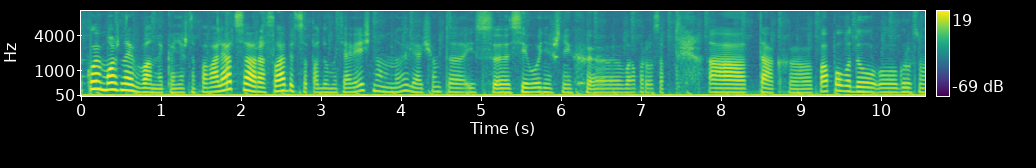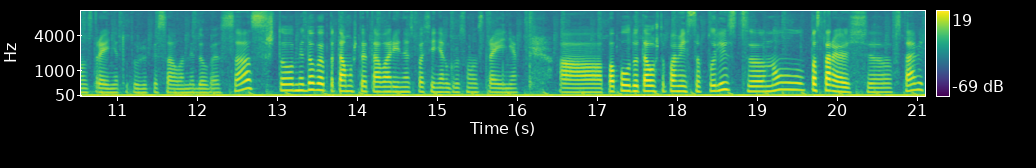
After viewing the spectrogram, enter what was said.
Такое можно и в ванной, конечно, поваляться, расслабиться, подумать о вечном, ну или о чем-то из э, сегодняшних э, вопросов. А, так, э, по поводу грустного настроения тут уже писала Медовая САС, что медовая, потому что это аварийное спасение от грустного настроения. А, по поводу того, что поместится в плейлист, ну, постараюсь вставить,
